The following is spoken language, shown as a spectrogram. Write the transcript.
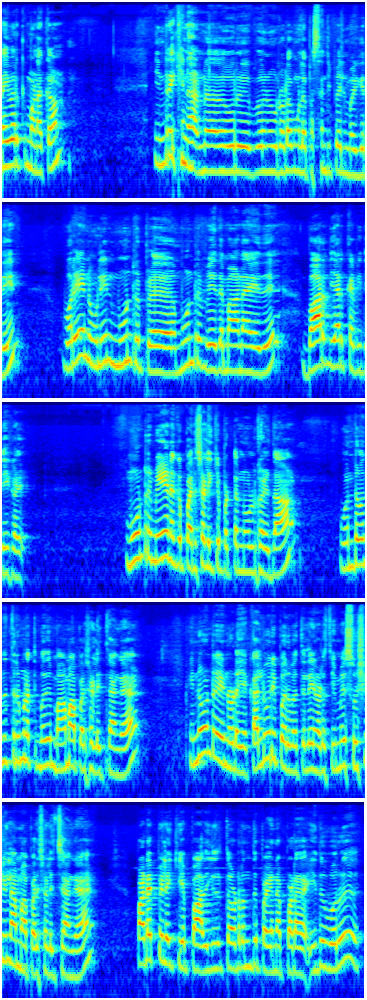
அனைவருக்கும் வணக்கம். இன்றைக்கு நான் ஒரு நூலோட உங்களை சந்திப்பில் மொழிகிறேன் ஒரே நூலின் மூன்று பிர- மூன்று விதமான இது பாரதியார் கவிதைகள். மூன்றுமே எனக்கு பரிசளிக்கப்பட்ட நூல்கள் தான். ஒன்று வந்து திருமணத்தின் போது மாமா பரிசளித்தாங்க. இன்னொன்று என்னுடைய கல்லூரி பருவத்தில் என்னோட தீமை சுஷீலாமா பரிசளித்தாங்க படைப்பிலக்கிய பாதையில் தொடர்ந்து பயணப்பட இது ஒரு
